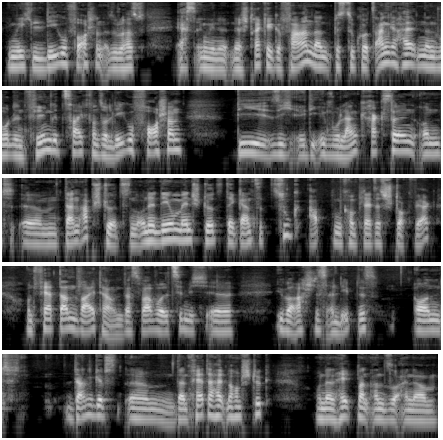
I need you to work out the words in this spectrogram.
irgendwelchen Lego-Forschern. Also du hast erst irgendwie eine, eine, Strecke gefahren, dann bist du kurz angehalten, dann wurde ein Film gezeigt von so Lego-Forschern, die sich, die irgendwo langkraxeln und ähm, dann abstürzen. Und in dem Moment stürzt der ganze Zug ab, ein komplettes Stockwerk und fährt dann weiter. Und das war wohl ziemlich äh, überraschendes Erlebnis. Und dann gibt's, ähm, dann fährt er halt noch ein Stück und dann hält man an so einer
